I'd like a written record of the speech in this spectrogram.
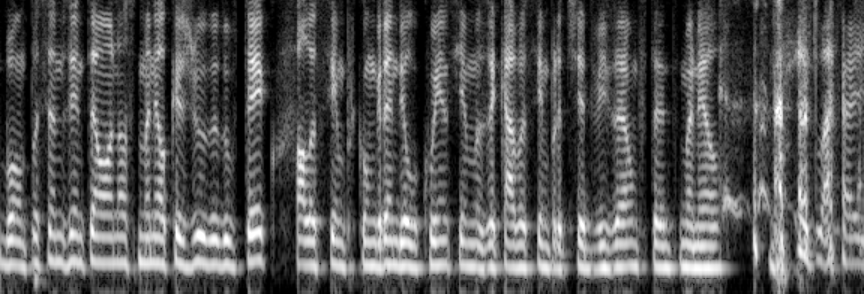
Bom, passamos então ao nosso Manel que ajuda do Boteco, fala sempre com grande eloquência, mas acaba sempre a descer de visão, portanto, Manel, diz lá aí.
